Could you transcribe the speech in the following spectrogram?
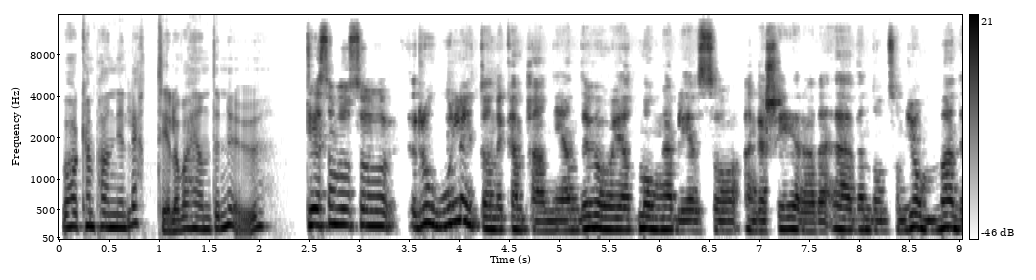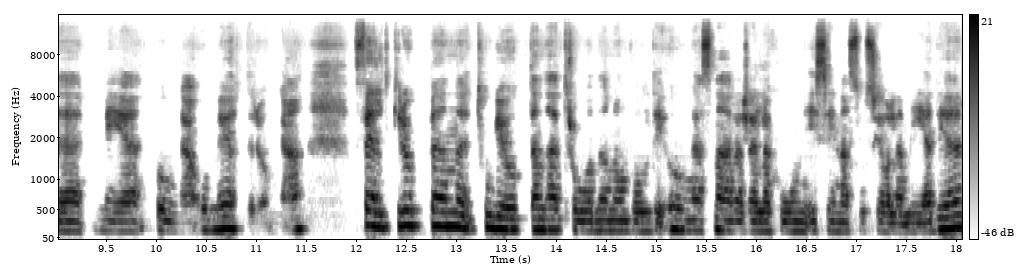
vad har kampanjen lett till och vad händer nu? Det som var så roligt under kampanjen det var ju att många blev så engagerade, även de som jobbade med unga och möter unga. Fältgruppen tog ju upp den här tråden om våld i ungas nära relation i sina sociala medier.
